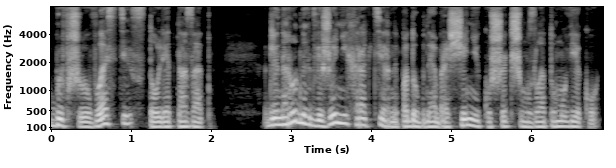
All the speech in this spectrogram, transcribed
бывшую власти сто лет назад. Для народных движений характерны подобные обращения к ушедшему золотому веку.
